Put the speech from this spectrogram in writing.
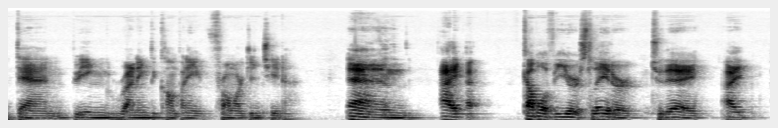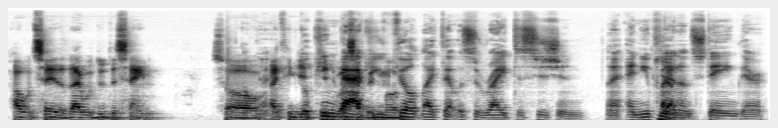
than being running the company from argentina. And I, couple of years later, today, I I would say that I would do the same. So okay. I think it, looking it back, you move. felt like that was the right decision, and you plan yeah. on staying there.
